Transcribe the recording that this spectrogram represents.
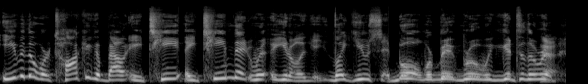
even though we're talking about a team, a team that you know, like you said, oh, we're big, bro. We can get to the rim. Yeah.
